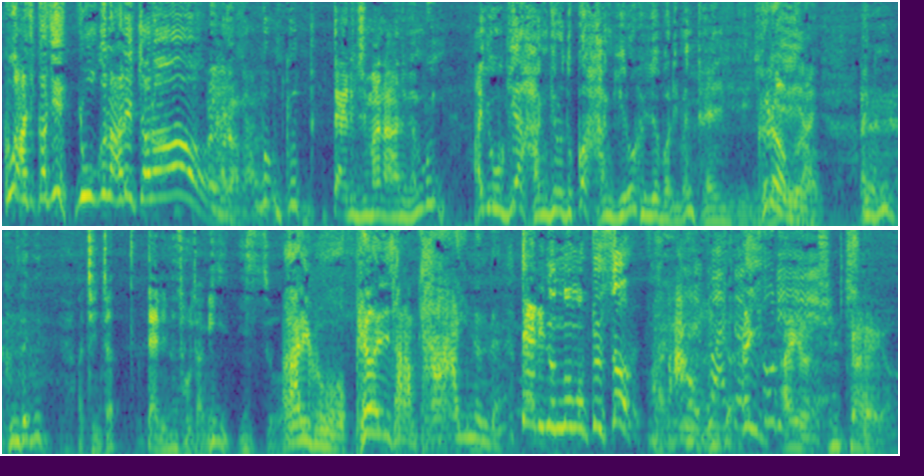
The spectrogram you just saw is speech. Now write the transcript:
그 아직까지 욕은 안 했잖아. 뭐그 때리지만 않으면 뭐 아 여기에 한 귀로 듣고 한 귀로 흘려버리면 될 일이지. 그럼, 그럼. 아니, 그, 근데 그 아, 진짜 때리는 소장이 있어. 아이고 별 사람 다 있는데 때리는 놈 없겠어? 말도 안 되는 소리. 아유 진짜예요.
